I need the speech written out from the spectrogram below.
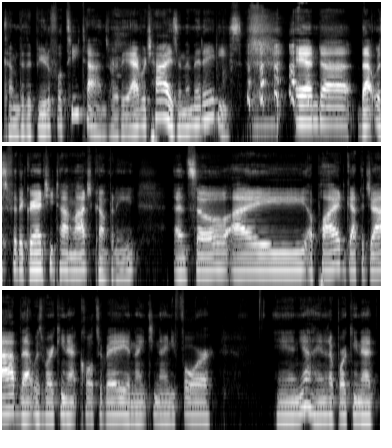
Come to the beautiful Tetons, where the average high is in the mid 80s. and uh, that was for the Grand Teton Lodge Company. And so I applied, got the job. That was working at Colter Bay in 1994. And yeah, I ended up working at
